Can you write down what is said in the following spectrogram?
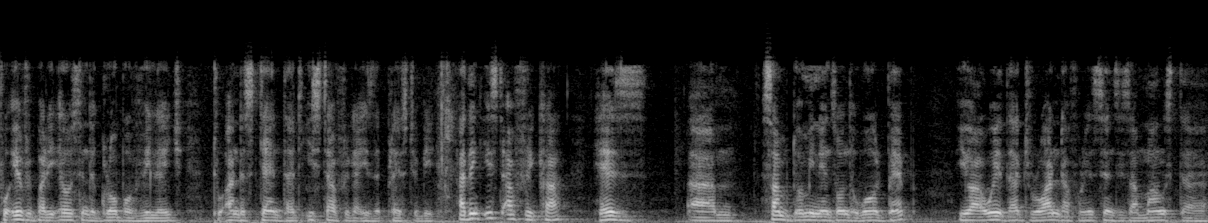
for everybody else in the global village to understand that East Africa is the place to be. I think East Africa has um, some dominance on the world map. You are aware that Rwanda, for instance, is amongst the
